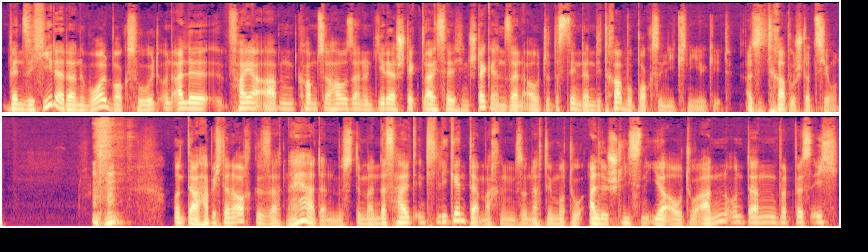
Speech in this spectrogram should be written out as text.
wenn sich jeder da eine Wallbox holt und alle Feierabend kommen zu Hause an und jeder steckt gleichzeitig einen Stecker in sein Auto, dass denen dann die Travobox in die Knie geht. Also die Travostation. Mhm. Und da habe ich dann auch gesagt, naja, dann müsste man das halt intelligenter machen, so nach dem Motto, alle schließen ihr Auto an und dann, was weiß ich,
